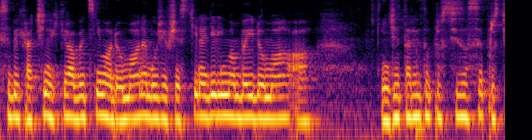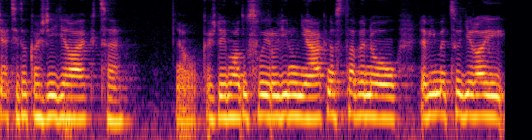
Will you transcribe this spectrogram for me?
jestli bych radši nechtěla být s nima doma, nebo že v šesti nedělí mám být doma a že tady to prostě zase, prostě ať si to každý dělá, jak chce. Jo, každý má tu svoji rodinu nějak nastavenou, nevíme, co dělají,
